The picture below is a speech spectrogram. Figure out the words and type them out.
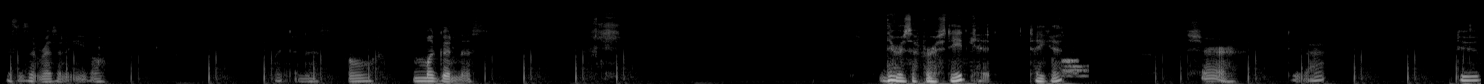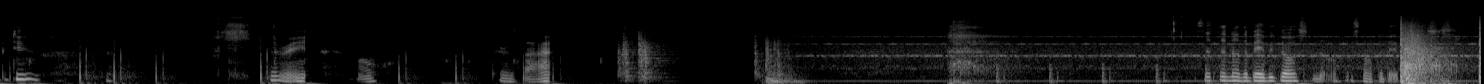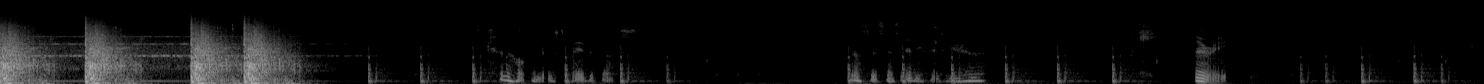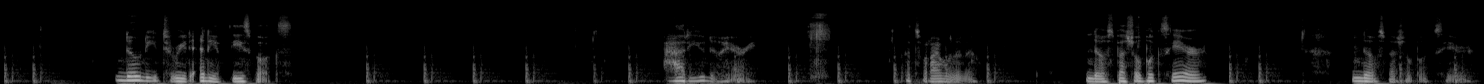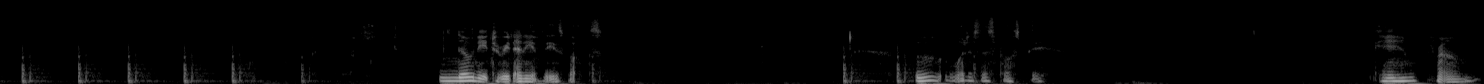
This isn't Resident Evil. My goodness. Oh my goodness. There is a first aid kit. Take it. Sure. Do that. Doob doo. Alright. Well, there's that. Is it another baby ghost? No, it's not the baby ghost. I was kind of hoping it was the baby ghost. It says anything here, huh? Alright. No need to read any of these books. How do you know, Harry? That's what I want to know. No special books here. No special books here. No need to read any of these books. Ooh, what is this supposed to be? Came from.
